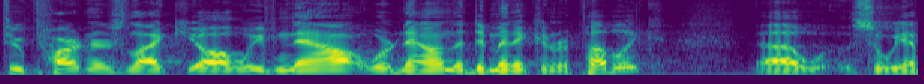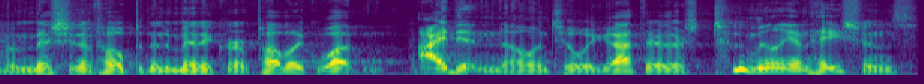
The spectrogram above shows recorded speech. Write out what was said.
through partners like y'all. We've now, we're now in the Dominican Republic. Uh, so we have a mission of hope in the Dominican Republic. What I didn't know until we got there, there's two million Haitians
